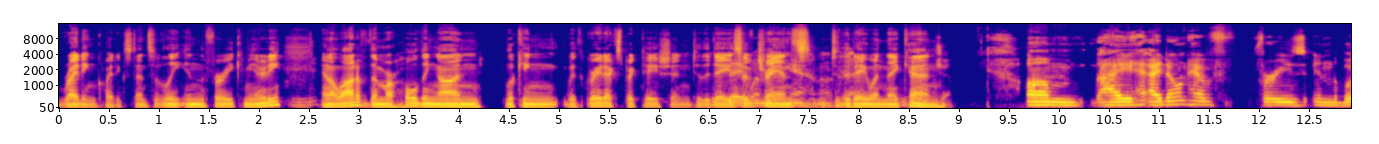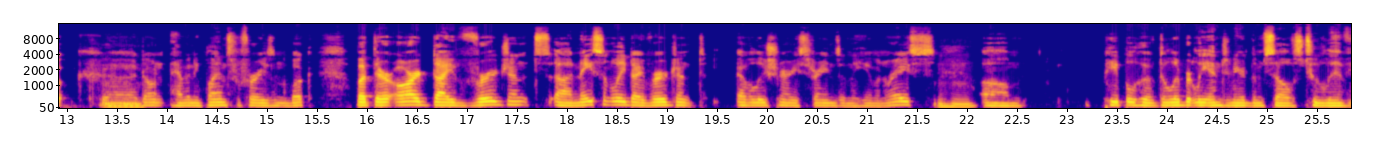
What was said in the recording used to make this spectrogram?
writing quite extensively in the furry community Mm-hmm. and a lot of them are holding on looking with great expectation to the the days day of when they trans can, to the day when they can. Gotcha. Um, I I don't have furries in the book. Uh, Mm-hmm. don't have any plans for furries in the book, but there are divergent, uh, nascently divergent evolutionary strains in the human race. Mm-hmm. Um, people who have deliberately engineered themselves to live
